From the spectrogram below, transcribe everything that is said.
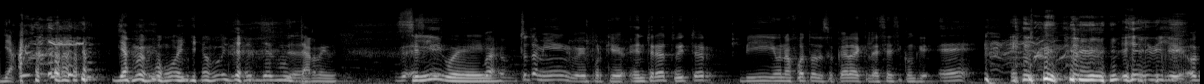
ya, ya me voy, ya, ya, ya es muy Ya. tarde, güey. Es Sí, que- güey. Bueno, tú también, güey, porque entré a Twitter, vi una foto de su cara que le hacía así con que, eh. y dije, ok,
